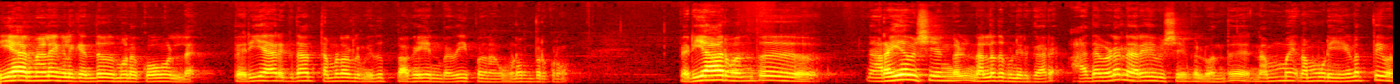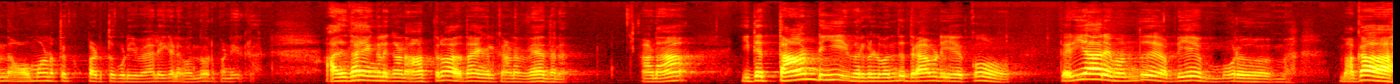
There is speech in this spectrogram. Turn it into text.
பெரியார் மேலே எங்களுக்கு எந்த விதமான கோபம் இல்லை. பெரியாருக்கு தான் தமிழர்கள் மீது பகை என்பதை இப்போ நாங்கள் உணர்ந்திருக்கிறோம். பெரியார் வந்து நிறைய விஷயங்கள் நல்லது பண்ணியிருக்காரு அதை விட நிறைய விஷயங்கள் வந்து நம்ம நம்முடைய இனத்தை வந்து அவமானத்துக்கு படுத்தக்கூடிய வேலைகளை வந்து அவர் பண்ணியிருக்காரு அதுதான் எங்களுக்கான ஆத்திரம் அதுதான் எங்களுக்கான வேதனை. ஆனால் இதை தாண்டி இவர்கள் வந்து திராவிட இயக்கம் பெரியாரை வந்து அப்படியே ஒரு ம- மகா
